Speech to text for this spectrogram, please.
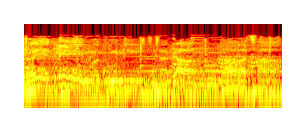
रयते मधुनी नव्या युगाचा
